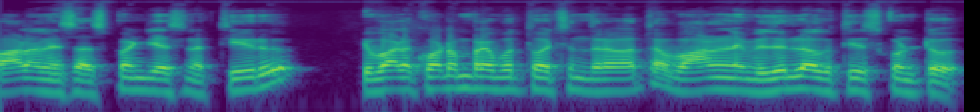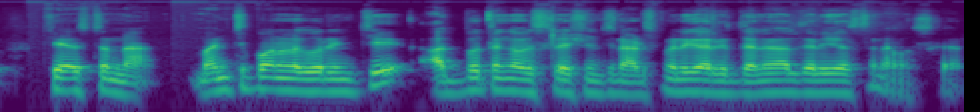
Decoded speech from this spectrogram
వాళ్ళని సస్పెండ్ చేసిన తీరు ఇవాళ కూటమి ప్రభుత్వం వచ్చిన తర్వాత వాళ్ళని విధుల్లోకి తీసుకుంటూ చేస్తున్న మంచి పనుల గురించి అద్భుతంగా విశ్లేషించిన అడ్స్మిల్ గారికి ధన్యవాదాలు తెలియజేస్తాను నమస్కారం.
